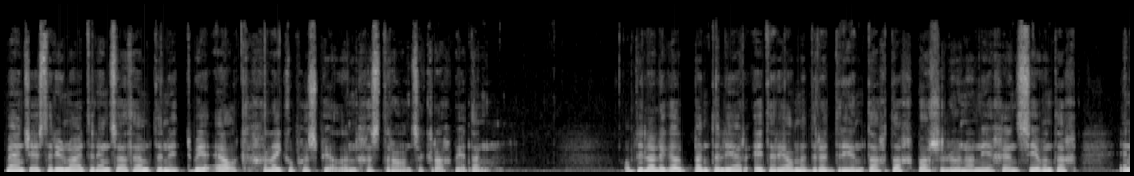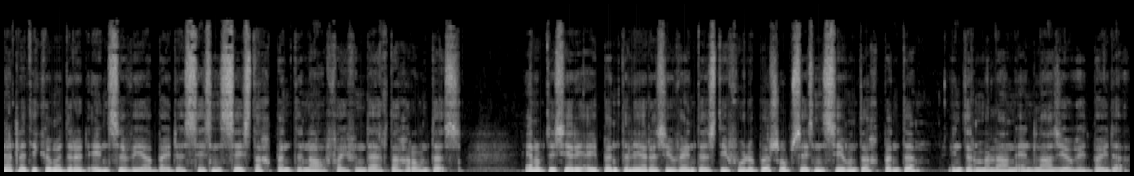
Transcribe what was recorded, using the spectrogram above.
Manchester United en Southampton het 2 elk gelyk opgespeel in gisteraand se kragmeting. Op die La Liga punteleer het Real Madrid 83, Barcelona 79 en Atletico Madrid en Sevilla beide 66 punte na 35 rondes. En op die Serie A punteleer is Juventus die voorlopers op 76 punte, Inter Milan en Lazio het beide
